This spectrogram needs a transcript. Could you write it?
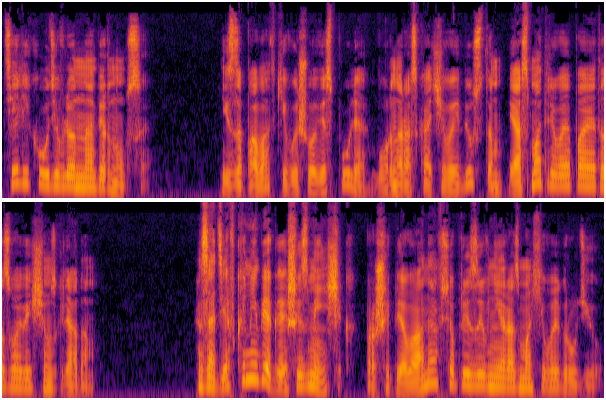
Телика удивленно обернулся. Из-за палатки вышла Веспуля, бурно раскачивая бюстом и осматривая поэта зловещим взглядом. «За девками бегаешь, изменщик!» — прошипела она, все призывнее размахивая грудью.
